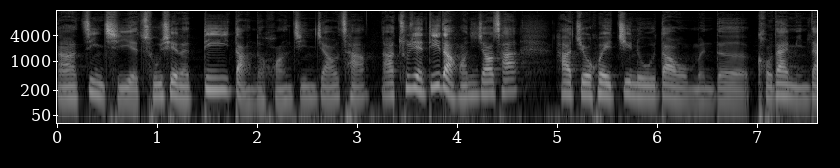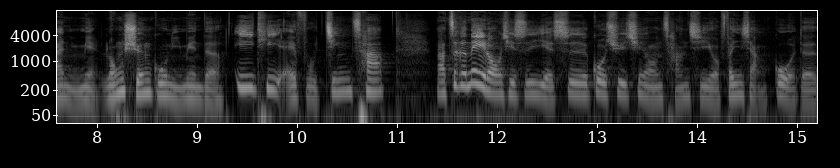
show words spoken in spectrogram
那近期也出现了低档的黄金交叉，那出现低档黄金交叉，它就会进入到我们的口袋名单里面，龙选股里面的 ETF 金叉。那这个内容其实也是过去庆隆长期有分享过的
